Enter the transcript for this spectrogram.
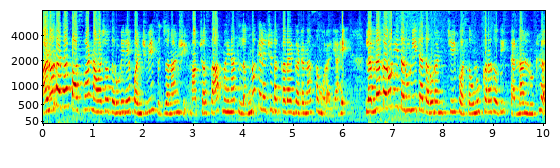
अनुराधा पासवान नावाच्या तरुणीने पंचवीस जणांशी मागच्या सात महिन्यात लग्न केल्याची धक्कादायक घटना समोर आली आहे. लग्न करून ही तरुणी त्या तरुणांची फसवणूक करत होती. त्यांना लुटलं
